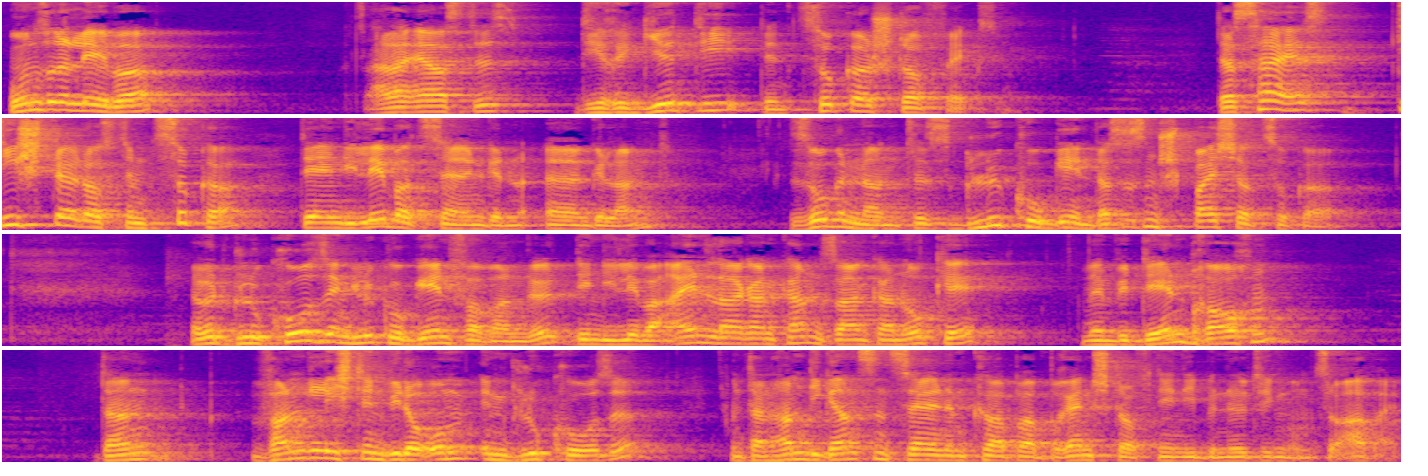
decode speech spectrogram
Unsere Leber als allererstes dirigiert die den Zuckerstoffwechsel. Das heißt, die stellt aus dem Zucker, der in die Leberzellen äh, gelangt, sogenanntes Glykogen. Das ist ein Speicherzucker. Da wird Glucose in Glykogen verwandelt, den die Leber einlagern kann und sagen kann, okay, wenn wir den brauchen, dann wandle ich den wieder um in Glucose und dann haben die ganzen Zellen im Körper Brennstoff, den die benötigen, um zu arbeiten.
